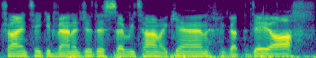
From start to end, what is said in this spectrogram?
Try and take advantage of this every time I can. I got the day off.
